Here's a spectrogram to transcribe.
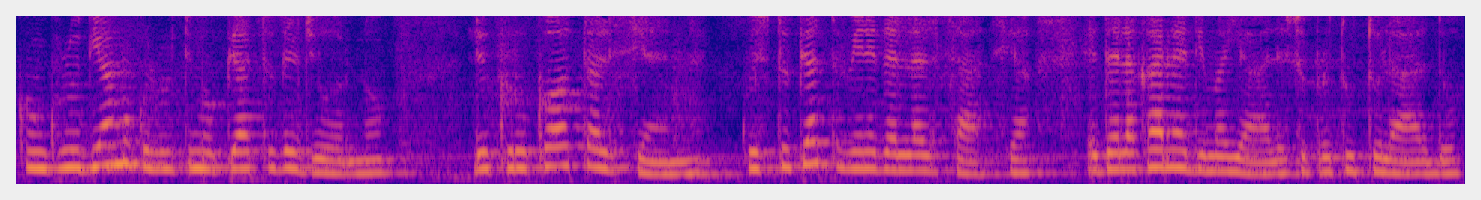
Concludiamo con l'ultimo piatto del giorno, le croquotte al Sienne. Questo piatto viene dall'Alsazia e dalla carne di maiale, soprattutto lardo,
